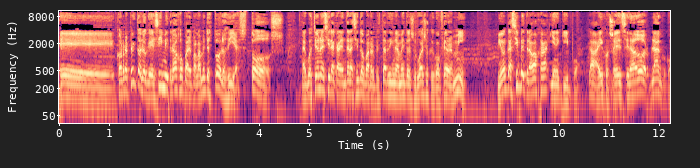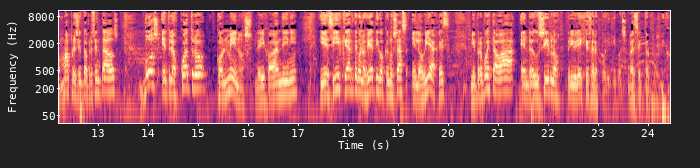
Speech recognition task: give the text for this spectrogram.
Eh, con respecto a lo que decís, mi trabajo para el Parlamento es todos los días, todos. La cuestión es ir a calentar asiento para representar dignamente a los uruguayos que confiaron en mí. Mi banca siempre trabaja y en equipo. Ah, hijo, soy el senador blanco con más proyectos presentados. Vos entre los cuatro con menos, le dijo a Gandini, y decidís quedarte con los viáticos que usás en los viajes. Mi propuesta va en reducir los privilegios a los políticos, no al sector público.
